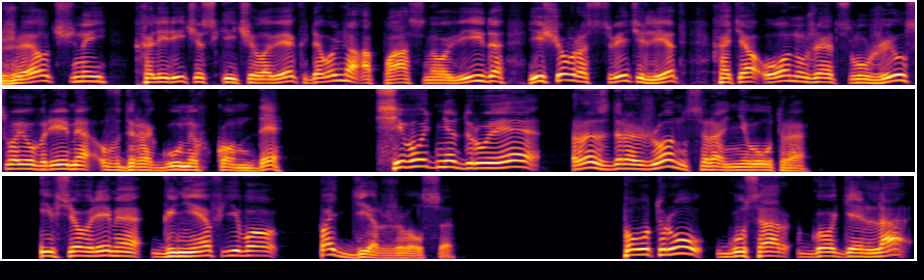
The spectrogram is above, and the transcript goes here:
желчный, холерический человек довольно опасного вида, еще в расцвете лет, хотя он уже отслужил свое время в драгунах Конде. Сегодня Друэ раздражен с раннего утра. И все время гнев его поддерживался. Поутру гусар Гогеля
